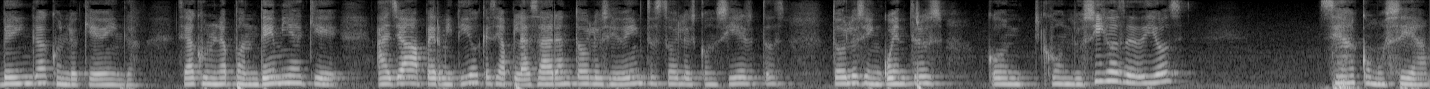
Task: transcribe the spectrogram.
venga con lo que venga, sea con una pandemia que haya permitido que se aplazaran todos los eventos, todos los conciertos, todos los encuentros con, con los hijos de Dios, sea como sea,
